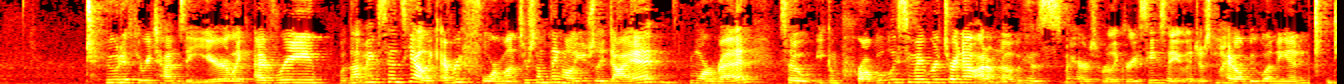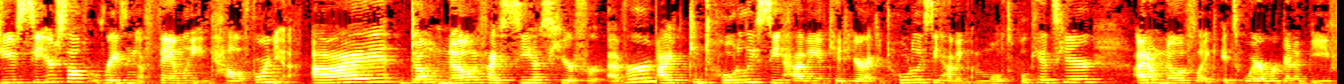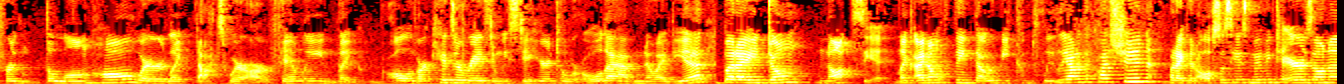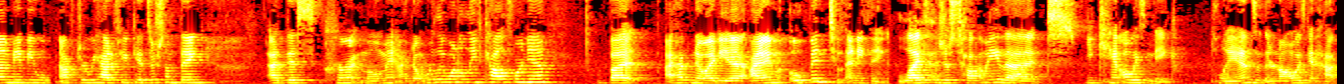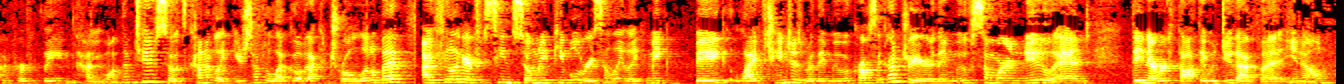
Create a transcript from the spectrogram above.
two to three times a year. Like every, would that make sense? Yeah, like every four months or something, I'll usually dye it more red. So you can probably see my roots right now. I don't know because my hair is really greasy, so it just might all be blending in. Do you see yourself raising a family in California? I don't know if I see us here forever. I can totally see having a kid here. I can totally see having multiple kids here. I don't know if like it's where we're gonna be for the long haul, where like that's where our family, like all of our kids are raised and we stay here until we're old. I have no idea, but I don't not see it. Like I don't think that would be completely out of the question, but I could also see us moving to Arizona maybe after we had a few kids or something. At this current moment, I don't really want to leave California, but I have no idea. I am open to anything. Life has just taught me that you can't always make plans and they're not always going to happen perfectly how you want them to. So it's kind of like you just have to let go of that control a little bit. I feel like i've seen so many people recently like make big life changes where they move across the country or they move somewhere new and they never thought they would do that but you know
